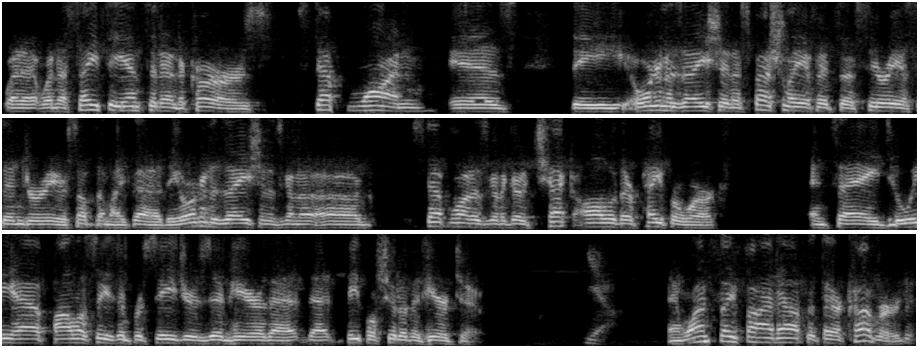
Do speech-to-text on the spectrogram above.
when a, when a safety incident occurs step one is the organization, especially if it's a serious injury or something like that, the organization is going to, uh, step one is going to go check all of their paperwork and say, do we have policies and procedures in here that, that people should have adhered to? Yeah. And once they find out that they're covered,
